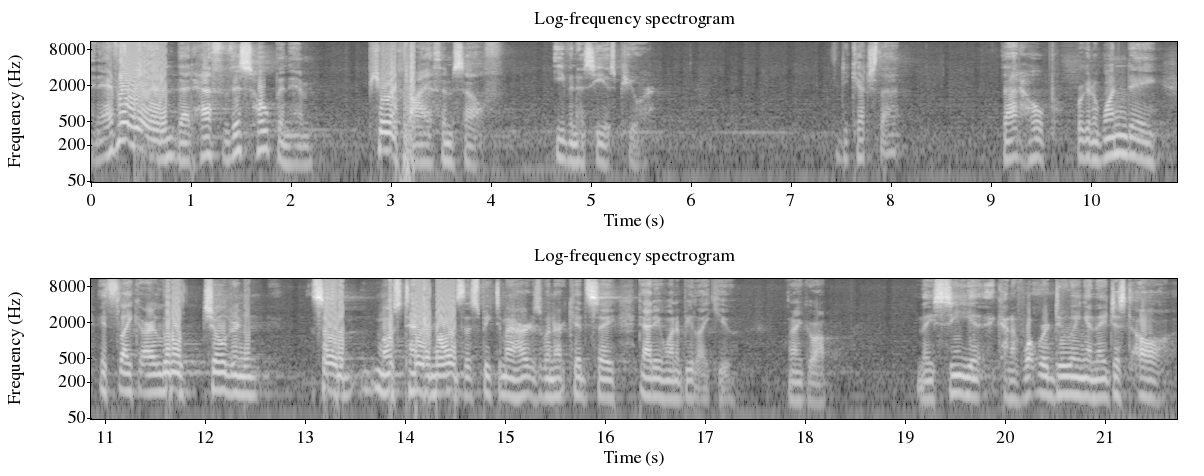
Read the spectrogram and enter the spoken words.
And every man that hath this hope in him purifieth himself, even as he is pure. Did you catch that? That hope. We're going to one day, it's like our little children. Of the most tender moments that speak to my heart is when our kids say, Daddy, I want to be like you when I grow up. And they see uh, kind of what we're doing and they just, oh,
